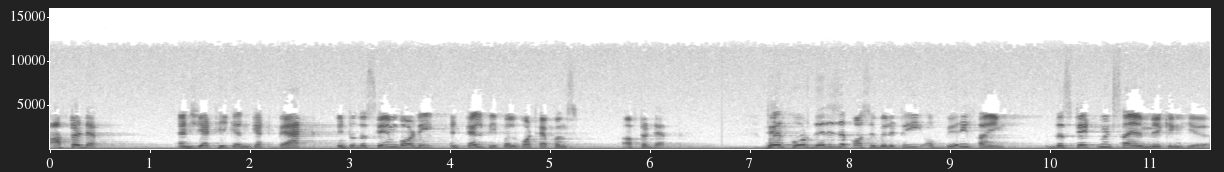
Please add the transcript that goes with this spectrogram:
after death. And yet he can get back into the same body and tell people what happens after death. Therefore, there is a possibility of verifying the statements I am making here,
